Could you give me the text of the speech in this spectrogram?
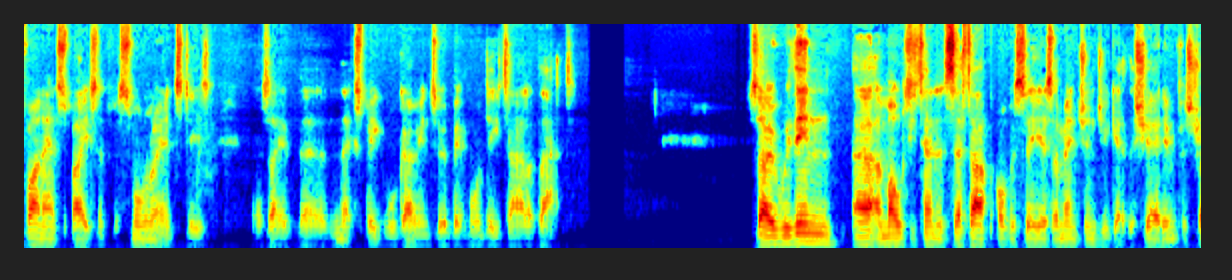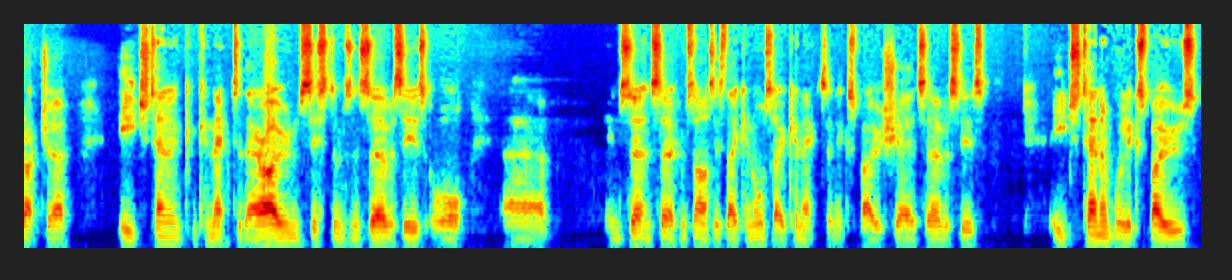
finance space and for smaller entities. So the next speaker will go into a bit more detail of that. So within uh, a multi-tenant setup, obviously, as I mentioned, you get the shared infrastructure. Each tenant can connect to their own systems and services or in certain circumstances, they can also connect and expose shared services. Each tenant will expose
